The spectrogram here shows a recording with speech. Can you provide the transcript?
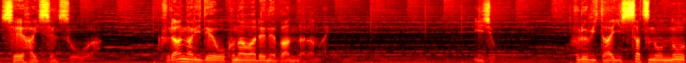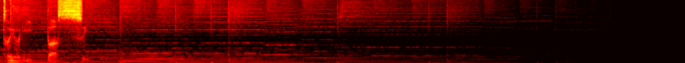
聖杯戦争は暗がりで行われねばならない。以上。古びた一冊のノートより抜粋。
